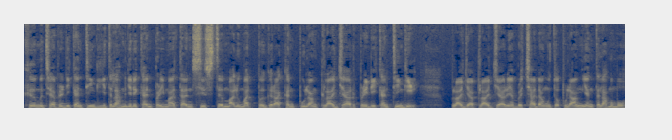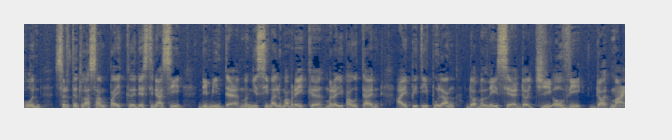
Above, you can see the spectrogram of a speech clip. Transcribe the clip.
Kementerian Pendidikan Tinggi telah menyediakan perkhidmatan sistem maklumat pergerakan pulang pelajar pendidikan tinggi Pelajar-pelajar yang bercadang untuk pulang yang telah memohon serta telah sampai ke destinasi diminta mengisi maklumat mereka melalui pautan iptpulang.malaysia.gov.my.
